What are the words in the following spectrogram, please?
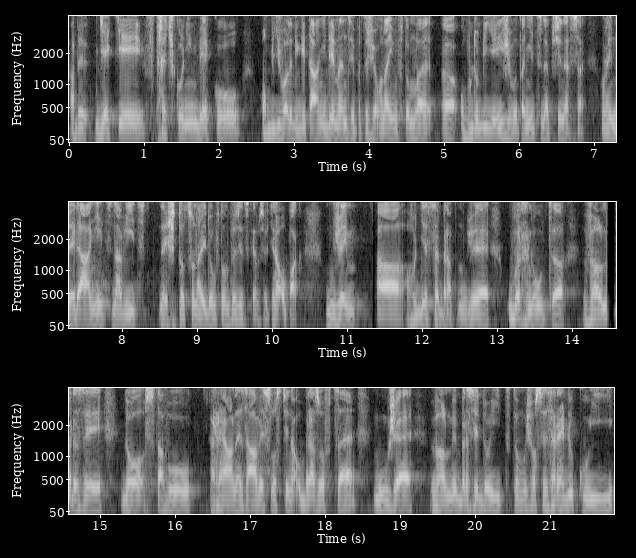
aby děti v předškolním věku obývali digitální dimenzi, protože ona jim v tomhle eh, období jejich života nic nepřinese. Ona jim nedá nic navíc, než to, co najdou v tom fyzickém světě. Naopak, může jim eh, hodně sebrat, může je uvrhnout eh, velmi brzy do stavu reálné závislosti na obrazovce, může velmi brzy dojít k tomu, že vlastně zredukují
